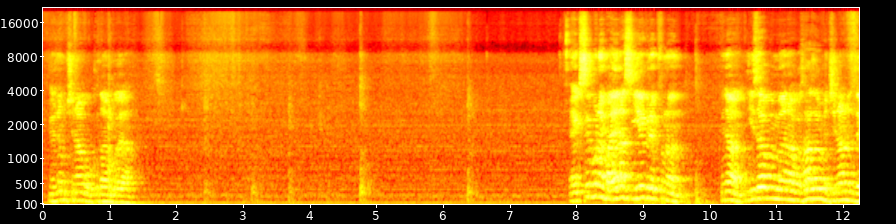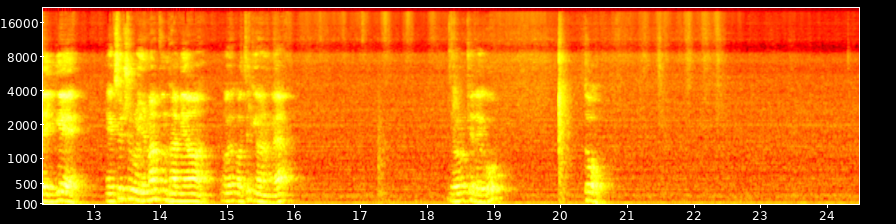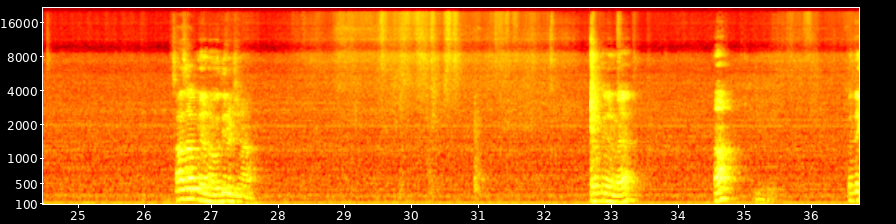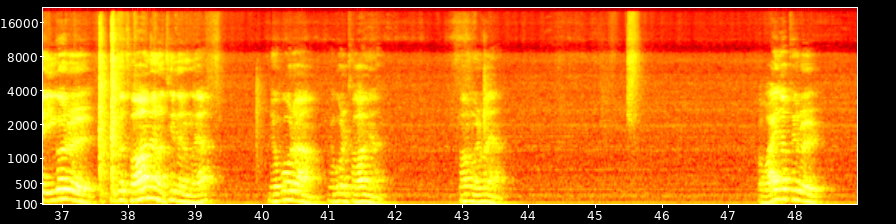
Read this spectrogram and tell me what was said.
요점 지나고 그 다음 뭐야? x분의 마이너스 2의 그래프는 그냥 2, 4분면하고 4, 4분면 지나는데 이게 x축으로 1만큼 가면 어, 어떻게 가는 거야? 이렇게 되고 또4, 4분면 어디를 지나? 이렇게 되는 거야? 어? 근데 이거를 이거 더하면 어떻게 되는 거야? 요거랑 요걸 더하면 더하면 얼마야? y 좌표를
